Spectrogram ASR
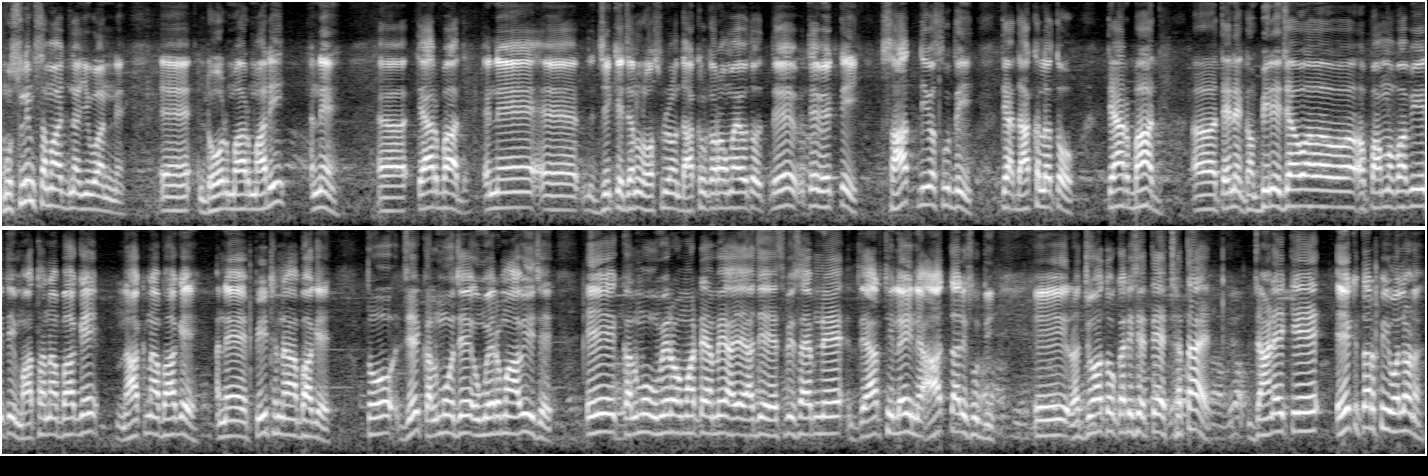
મુસ્લિમ સમાજના યુવાનને ઢોર માર મારી અને ત્યારબાદ એને જીકે જનરલ હોસ્પિટલમાં દાખલ કરવામાં આવ્યો હતો, તે વ્યક્તિ સાત દિવસ સુધી ત્યાં દાખલ હતો. ત્યારબાદ તેને ગંભીર ઇજાઓ આપવામાં આવી હતી. માથાના ભાગે, નાકના ભાગે અને પીઠના ભાગે. તો જે કલમો જે ઉમેરવામાં આવી છે, એ કલમો ઉમેરવા માટે અમે આજે એસપી સાહેબને ત્યારથી લઈને આજ તારીખ સુધી એ રજૂઆતો કરી છે. તે છતાંય જાણે કે એક તરફી વલણ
